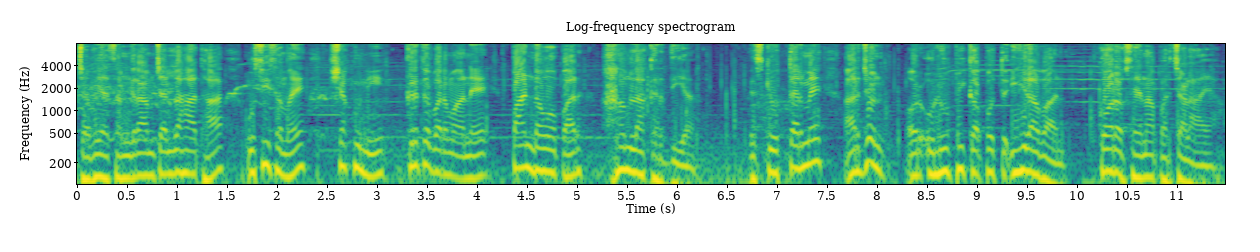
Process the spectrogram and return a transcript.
जब यह संग्राम चल रहा था, उसी समय शकुनी कृतवर्मा ने पांडवों पर हमला कर दिया। इसके उत्तर में अर्जुन और उलूपी का पुत्र ईरावान कौरव सेना पर चढ़ आया।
